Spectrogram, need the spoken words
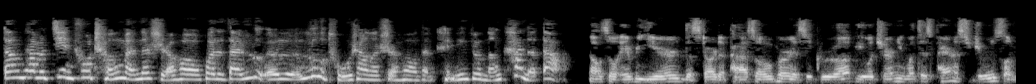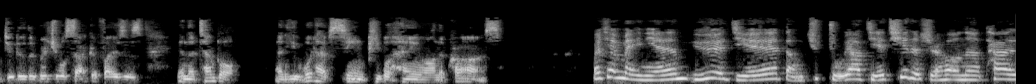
当他们进出城门的时候，或者在路呃路途上的时候呢，肯定就能看得到。 Also, every year, the start of Passover, as he grew up, he would journey with his parents to Jerusalem to do the ritual sacrifices in the temple, and he would have seen people hanging on the cross. 而且每年逾越节等主要节期的时候呢，他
